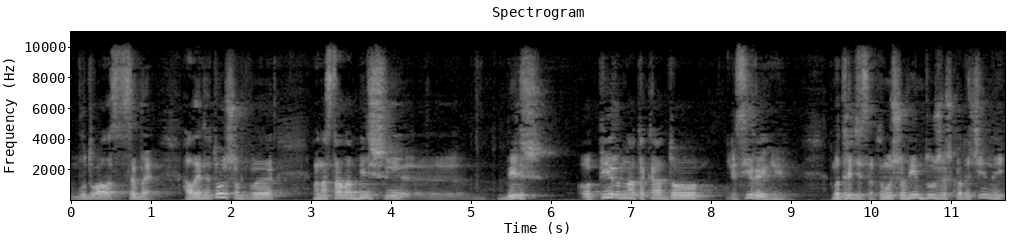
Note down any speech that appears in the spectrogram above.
будувала себе, але для того, щоб е, вона стала більш, е, більш опірна така до сірої гнилі, ботритіса, тому що він дуже шкодочинний.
